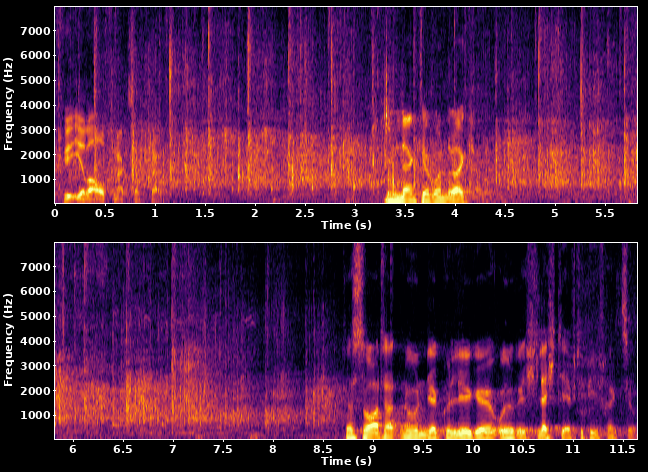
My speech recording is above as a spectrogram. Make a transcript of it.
für Ihre Aufmerksamkeit. Vielen Dank, Herr Wondrak. Das Wort hat nun der Kollege Ulrich Lech, der FDP-Fraktion.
